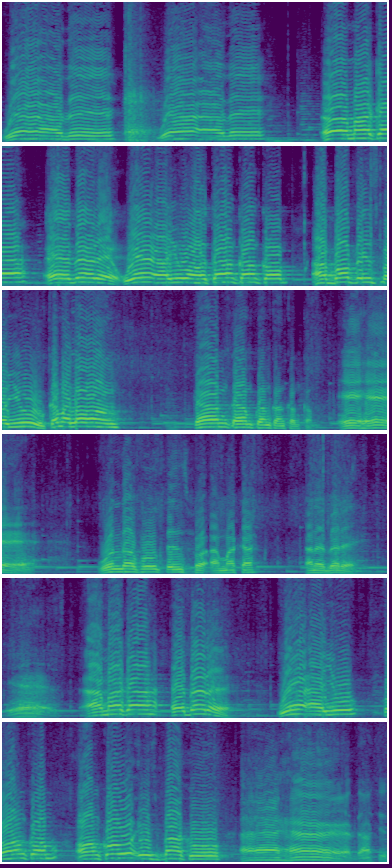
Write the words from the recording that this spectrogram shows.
where are they? Where are they? Amaka, Ebere, where are you all? Come, come, come. I bought things for you. Come along. Come, come, come, come, come, come. Hey, hey. Wonderful things for Amaka and Ebere. Yes. Amaka, Ebere, where are you? Come, come. Uncle is back. Oh, uh that is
